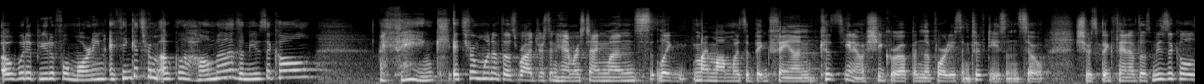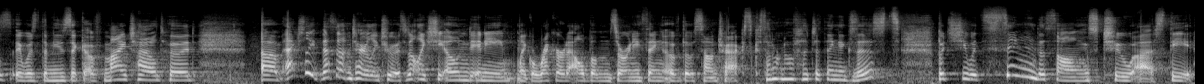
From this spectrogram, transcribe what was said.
Oh, what a beautiful morning. I think it's from Oklahoma, the musical. I think it's from one of those Rodgers and Hammerstein ones. Like my mom was a big fan because you know she grew up in the 40s and 50s, and so she was a big fan of those musicals. It was the music of my childhood. Um, actually, that's not entirely true. It's not like she owned any like record albums or anything of those soundtracks because I don't know if such a thing exists. But she would sing the songs to us. the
